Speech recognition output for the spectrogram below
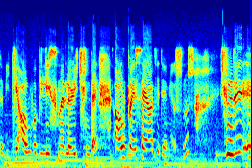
tabii ki Avrupa Birliği sınırları içinde Avrupa'ya seyahat edemiyorsunuz. Şimdi e,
